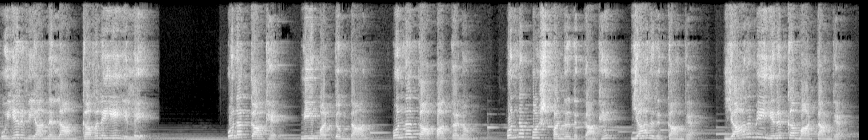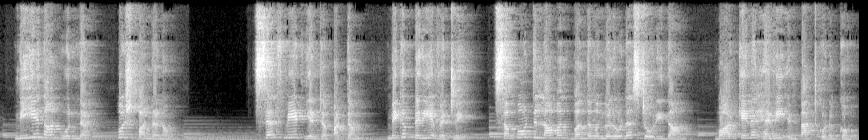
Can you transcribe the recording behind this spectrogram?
உயர்வியானெல்லாம் கவலையே இல்லை. உனக்காக நீ மட்டும்தான் உன்னை காப்பாத்தணும். உன்னை புஷ் பண்றதுக்காக யார் இருக்காங்க? யாருமே இருக்க மாட்டாங்க. நீயே தான் உன்னை புஷ் பண்ணணும். செல்ஃப் மேட் என்ற பட்டம் மிகப்பெரிய வெற்றி. சப்போர்ட் இல்லாமல் வந்தவங்களோட ஸ்டோரி தான் வாழ்க்கையில ஹெவி இம்பாக்ட் கொடுக்கும்.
